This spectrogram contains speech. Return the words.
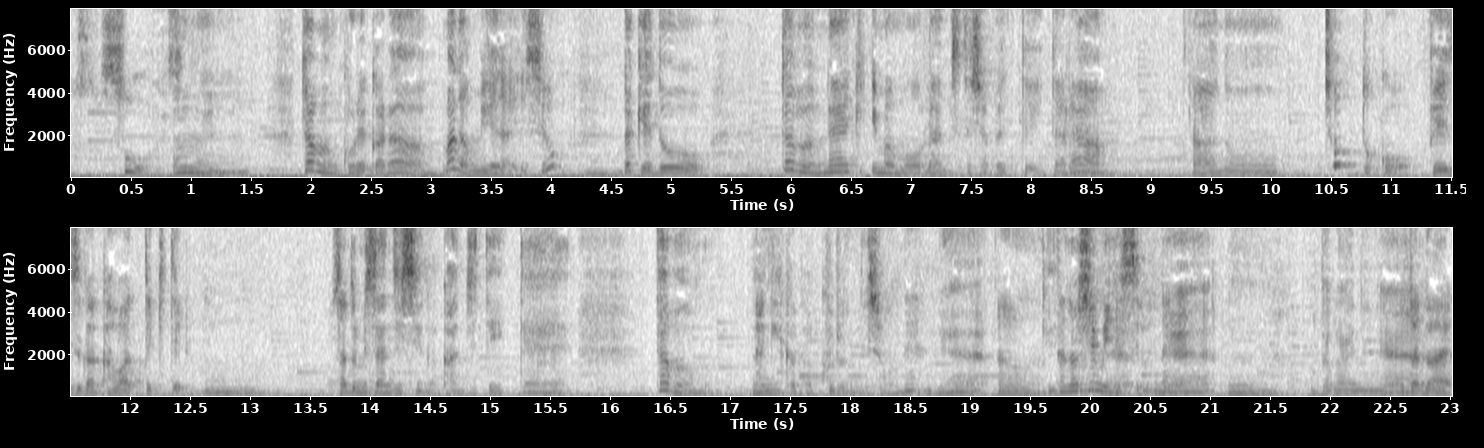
ます。そうですね、うん。多分これからまだ見えないですよ、だけど多分ね今もランチで喋っていたら、あのちょっとこうフェーズが変わってきてる。うん。里見さん自身が感じていて多分何かが来るんでしょうね、ね。うん。ね。楽しみですよね。ね。うん、お互いにね。お互い。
